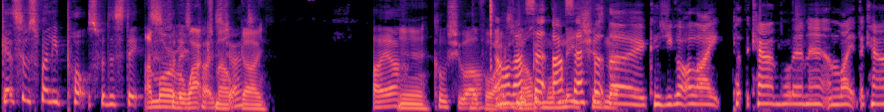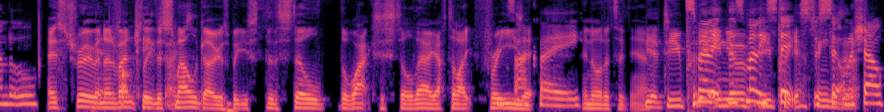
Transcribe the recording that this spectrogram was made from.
Get some smelly pots with the sticks. I'm more of a wax place, melt James. guy. Oh yeah? Yeah. Of course you are. Love Oh, that's melt. it. More That's niche, effort though, because you got to like put the candle in it and light the candle. It's true, Yeah, and eventually you, the James. smell goes, but you still the wax is still there. You have to like freeze exactly. it in order to. Yeah. Yeah, do you put Smelly, it in the your smelly you put your sticks just sit on a shelf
